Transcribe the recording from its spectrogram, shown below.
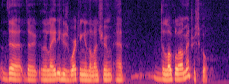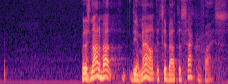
the, the, the lady who's working in the lunchroom at the local elementary school. But it's not about the amount, it's about the sacrifice.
